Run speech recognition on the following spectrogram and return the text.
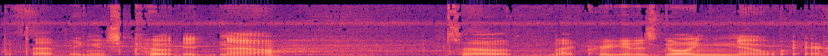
but that thing is coated now. So that cricket is going nowhere.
